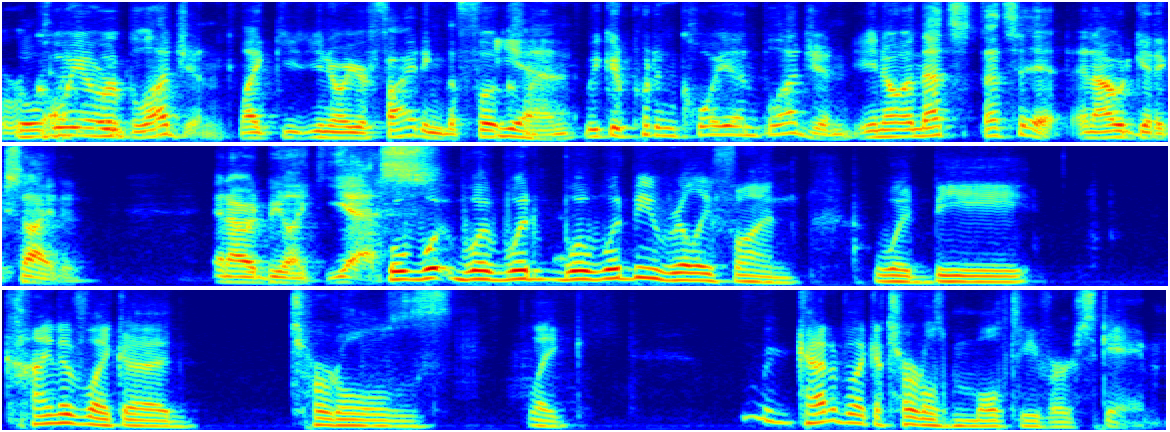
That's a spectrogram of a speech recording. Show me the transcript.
or Well, Koya or Bludgeon. Like you, you know, you're fighting the Foot Yeah. Clan. We could put in Koya and Bludgeon, you know, and that's that's it. And I would get excited, and I would be like, yes, What, what, what would what would be really fun would be kind of like a turtles like kind of like a turtles multiverse game.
